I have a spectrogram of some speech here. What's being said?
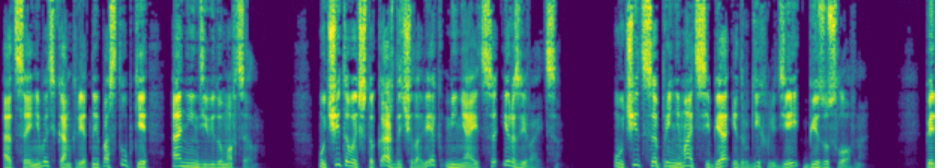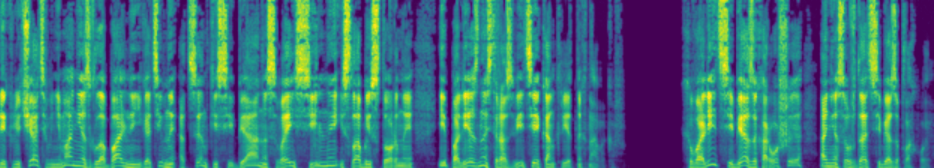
Оценивать конкретные поступки, а не индивидуума в целом. Учитывать, что каждый человек меняется и развивается Учиться принимать себя и других людей безусловно. переключать внимание с глобальной негативной оценки себя на свои сильные и слабые стороны и полезность развития конкретных навыков. Хвалить себя за хорошее, а не осуждать себя за плохое.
